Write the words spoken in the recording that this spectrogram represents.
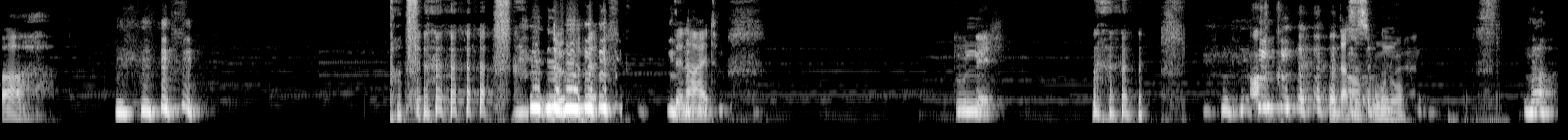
Oh. Denied. du nicht. Und das ist Uno. Ja.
